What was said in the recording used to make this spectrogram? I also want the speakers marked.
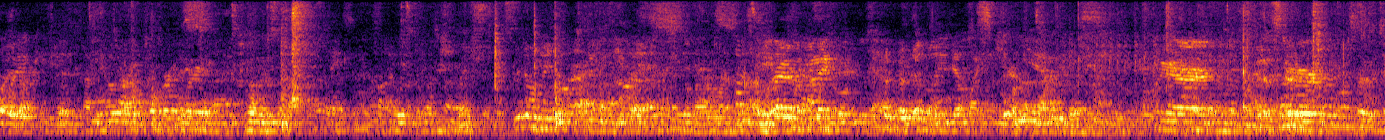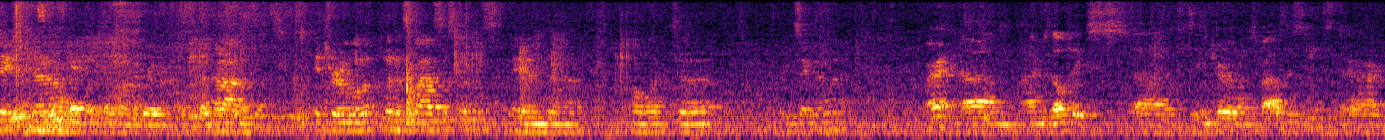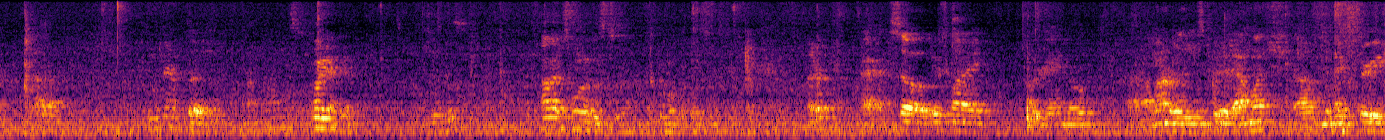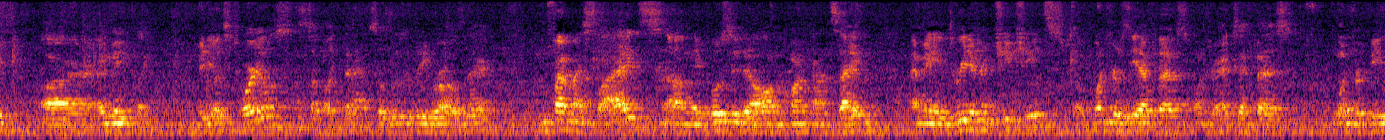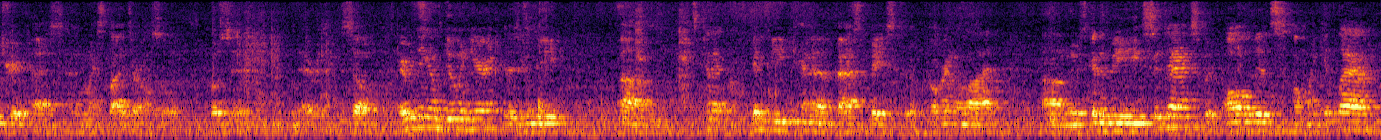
Speaker 1: We are going to start our presentation now. Um, Intro Linux file systems, and uh, I'll let, uh, you take that.
Speaker 2: All right, um, I'm xe1phix, uh, intro runs file systems. There are, uh,
Speaker 1: Oh, yeah, yeah. Oh, that's one of those two. The one with those
Speaker 2: Better? All right, so here's my Twitter handle. Uh, I'm not really used to it that much. Um, the next three are, I make like video tutorials and stuff like that, so those are the URLs there. You can find my slides. Um, they posted it all on the CornCon site. I made three different cheat sheets, one for ZFS, one for XFS, one for BTRFS, and my slides are also posted everything. So everything I'm doing here is going to be, um, it's kind of going to be kind of fast-paced, covering a lot. Um, there's going to be syntax, but all of it's on my GitLab,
